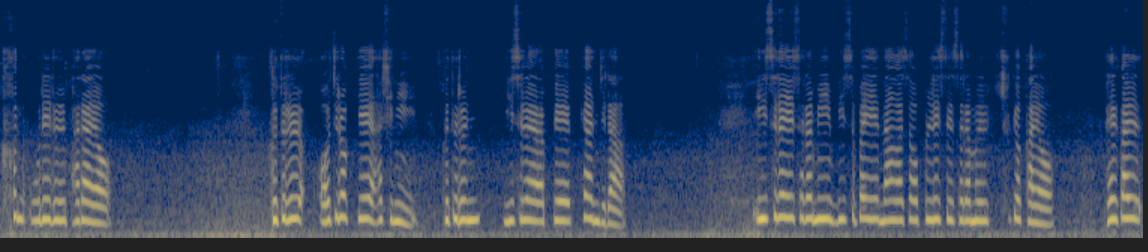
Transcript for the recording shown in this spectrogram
큰 우레를 발하여 그들을 어지럽게 하시니 그들은 이스라엘 앞에 패한지라. 이스라엘 사람이 미스바에 나가서 블레셋 사람을 추격하여 베갈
